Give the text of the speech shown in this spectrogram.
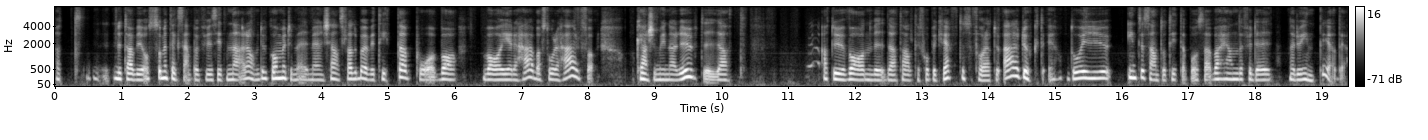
att nu tar vi oss som ett exempel för vi sitter nära. Om du kommer till mig med en känsla, då börjar vi titta på vad, vad är det här? Vad står det här för? Och kanske mynnar ut i att, att du är van vid att alltid få bekräftelse för att du är duktig. Då är det ju intressant att titta på så här, vad händer för dig när du inte är det?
